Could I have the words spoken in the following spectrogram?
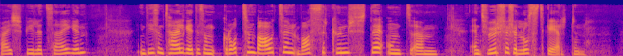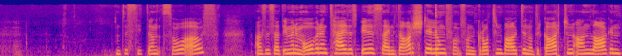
Beispiele zeigen. In diesem Teil geht es um Grottenbauten, Wasserkünste und ähm, Entwürfe für Lustgärten. Und das sieht dann so aus. Also es hat immer im oberen Teil des Bildes eine Darstellung von, von Grottenbauten oder Gartenanlagen,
